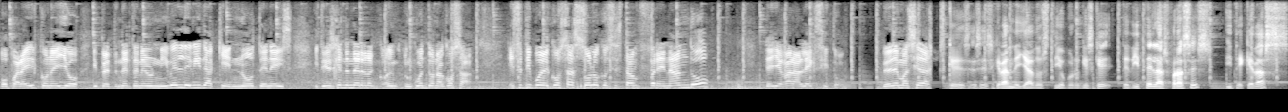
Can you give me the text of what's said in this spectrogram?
o para ir con ello y pretender tener un nivel de vida que no tenéis. Y tenéis que tener en, en cuenta una cosa, este tipo de cosas solo que os están frenando de llegar al éxito. Veo demasiada Es que es, es- grande Yados, tío, porque es que te dice las frases y te quedas,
